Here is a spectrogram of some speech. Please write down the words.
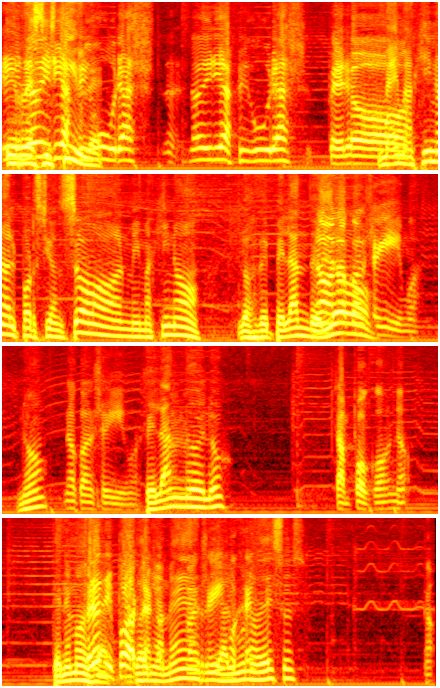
Sí, No irresistible. diría figuras, no- no diría figuras, pero... Me imagino al porcionzón, me imagino los de pelando No, el no ojo, conseguimos, ¿no? no conseguimos. Pelando No, no, el ojo. Tampoco, no. Tenemos Pero la- no importa, Doña Merry, alguno gente. de esos. No.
